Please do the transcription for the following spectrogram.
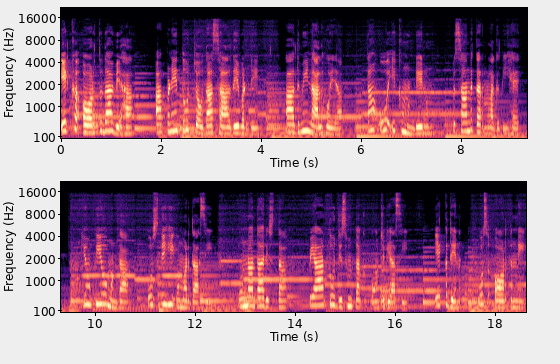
ਇੱਕ ਔਰਤ ਦਾ ਵਿਆਹ ਆਪਣੇ ਤੋਂ 14 ਸਾਲ ਦੇ ਵੱਡੇ ਆਦਮੀ ਨਾਲ ਹੋਇਆ ਤਾਂ ਉਹ ਇੱਕ ਮੁੰਡੇ ਨੂੰ ਪਸੰਦ ਕਰਨ ਲੱਗਦੀ ਹੈ, ਕਿਉਂਕਿ ਉਹ ਮੁੰਡਾ ਉਸ ਦੀ ਹੀ ਉਮਰ ਦਾ ਸੀ। ਉਹਨਾਂ ਦਾ ਰਿਸ਼ਤਾ ਪਿਆਰ ਤੋਂ ਜਿਸਮ ਤੱਕ ਪਹੁੰਚ ਗਿਆ ਸੀ। ਇੱਕ ਦਿਨ ਉਸ ਔਰਤ ਨੇ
